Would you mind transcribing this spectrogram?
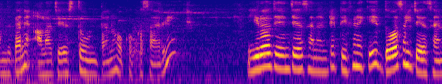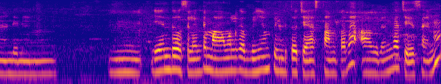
అందుకని అలా చేస్తూ ఉంటాను ఒక్కొక్కసారి. ఈరోజు ఏం చేశానంటే టిఫిన్కి దోశలు చేశానండి నేను. ఏం దోశలు? అంటే మామూలుగా బియ్యం పిండితో చేస్తాం కదా ఆ విధంగా చేశాను.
